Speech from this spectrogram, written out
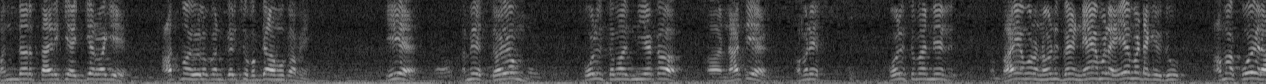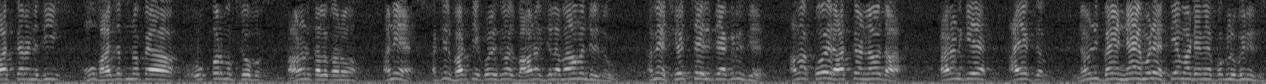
પંદર તારીખે અગિયાર વાગે આત્મવિલોપન કરીશું બગદાણા મુકામે. એ અમે સ્વયં કોળી સમાજની એક નાતે અમને કોળી સમાજને ભાઈ અમારો નવનીતભાઈ ન્યાય મળે એ માટે કીધું આમાં કોઈ રાજકારણ નથી. હું ભાજપનો ઉપપ્રમુખ છું, ભાવનગર તાલુકાનો. અને અખિલ ભારતીય કોળી સમાજ ભાવનગર જિલ્લા મહામંત્રી છું. અમે સ્વેચ્છાએ રીતે આ કર્યું છે. આમાં કોઈ રાજકારણ ન હતા. કારણ કે આ એક નવનીતભાઈ ન્યાય મળે તે માટે અમે પગલું ભર્યું છે.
